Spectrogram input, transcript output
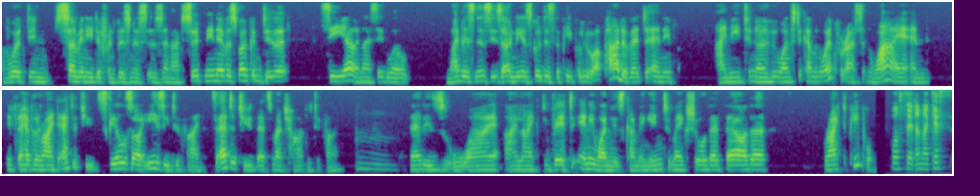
I've worked in so many different businesses and I've certainly never spoken to the CEO. And I said, well, my business is only as good as the people who are part of it. And if I need to know who wants to come and work for us and why and if they have the right attitude. Skills are easy to find. It's attitude that's much harder to find. Mm. That is why I like to vet anyone who's coming in to make sure that they are the right people. Well said. And I guess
